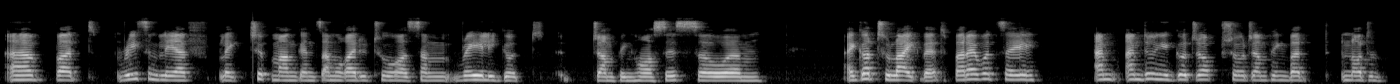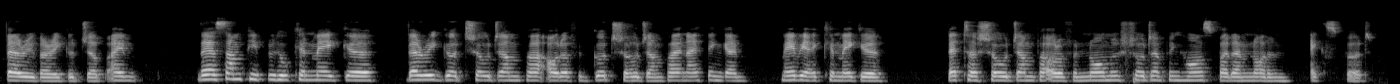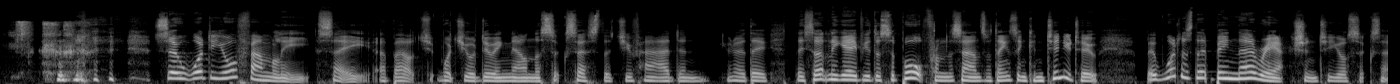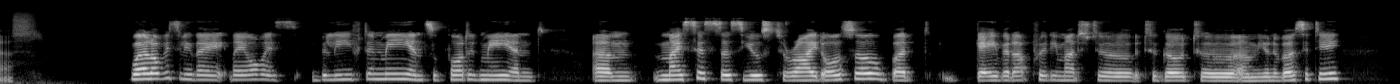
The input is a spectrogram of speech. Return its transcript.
Uh, but recently i've like chipmunk and Samourai du Thot are some really good jumping horses so um, i got to like that. But i would say i'm i'm doing a good job show jumping but not a very very good job. I'm there are some people who can make a very good show jumper out of a good show jumper and i think i'm maybe i can make a better show jumper out of a normal show jumping horse but i'm not an expert So, what do your family say about what you're doing now and the success that you've had? And you know, they they certainly gave you the support from the sounds of things and continue to. But what has that been their reaction to your success? Well, obviously they they always believed in me and supported me, and Um, my sisters used to ride also, but gave it up pretty much to to go to um, university.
